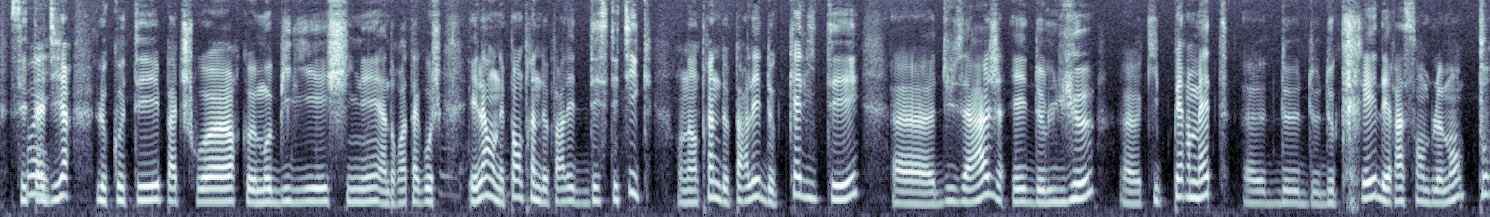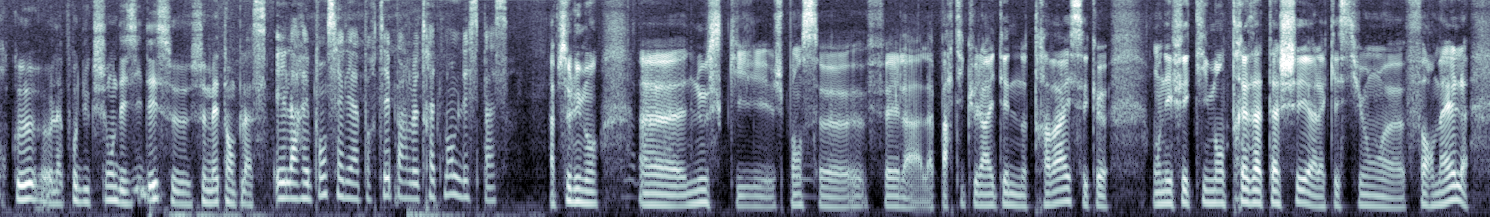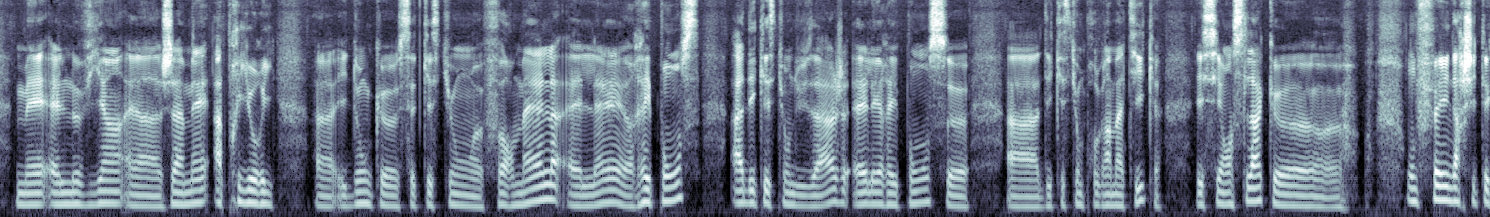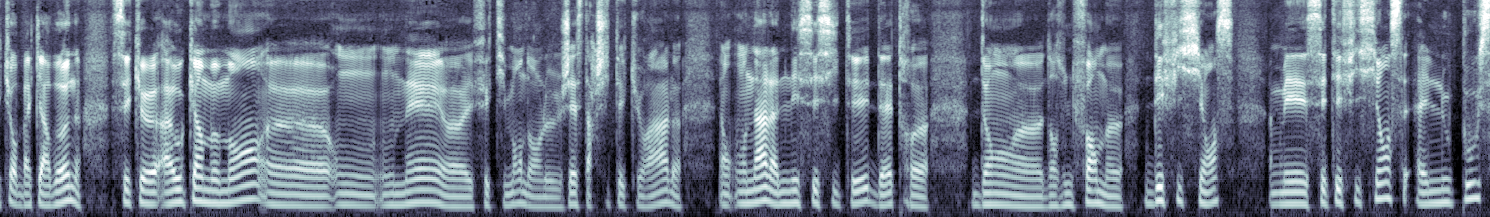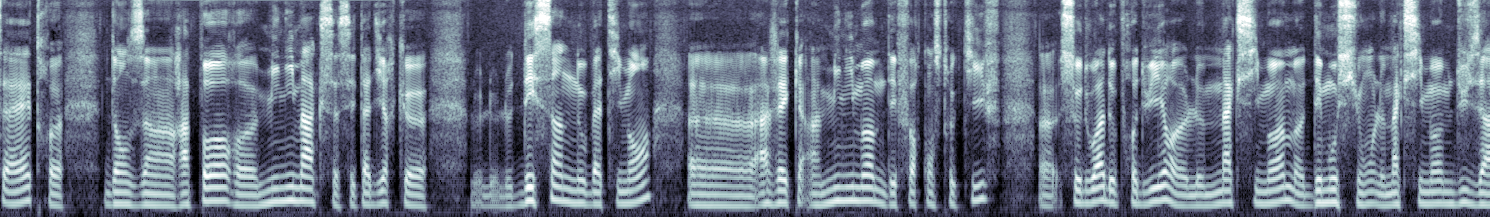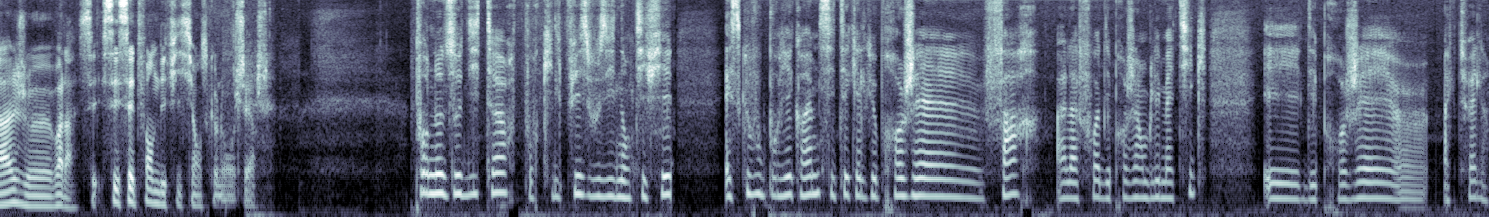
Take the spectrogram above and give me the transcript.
C'est-à-dire le côté patchwork, mobilier, chiné, à droite, à gauche. Et là, on n'est pas en train de parler d'esthétique, on est en train de parler de qualité euh, d'usage et de lieux euh, qui permettent euh, de, créer des rassemblements pour que la production des idées se, se mette en place. Et la réponse, elle est apportée par le traitement de l'espace. Absolument. Euh, nous, ce qui, je pense, euh, fait la, particularité de notre travail, c'est que on est effectivement très attaché à la question euh, formelle, mais elle ne vient jamais a priori. et donc, cette question formelle, elle est réponse à des questions d'usage, elle est réponse à des questions programmatiques. Et c'est en cela que on fait une architecture bas carbone, c'est qu'à aucun moment on, on, est effectivement dans le geste architectural, on a la nécessité d'être dans, dans une forme d'efficience Mais cette efficience, elle nous pousse à être dans un rapport euh, minimax, c'est-à-dire que le, dessin de nos bâtiments, euh, avec un minimum d'efforts constructifs, euh, se doit de produire le maximum d'émotions, le maximum d'usage. voilà, c'est cette forme d'efficience que l'on recherche. Pour nos auditeurs, pour qu'ils puissent vous identifier, est-ce que vous pourriez quand même citer quelques projets phares, à la fois des projets emblématiques et des projets euh, actuels?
